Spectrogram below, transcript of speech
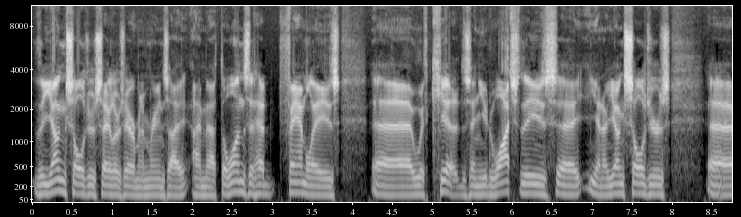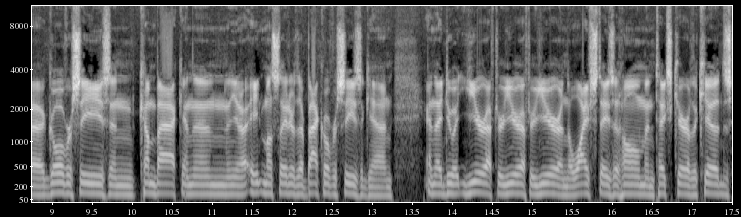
the young soldiers, sailors, airmen, and Marines I, I met, the ones that had families uh, with kids, and you'd watch these, uh, you know, young soldiers uh, go overseas and come back, and then you know, eight months later they're back overseas again, and they do it year after year after year, and the wife stays at home and takes care of the kids,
